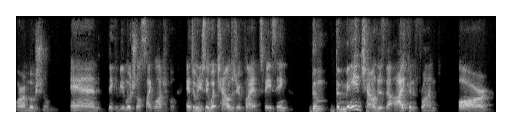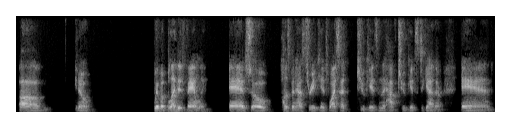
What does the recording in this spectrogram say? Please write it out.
are emotional. and they can be emotional, psychological. And so when you say what challenges your client's facing, the the main challenges that I confront are, um, you know, we have a blended family, and so husband has three kids, wife had two kids, and they have two kids together, and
